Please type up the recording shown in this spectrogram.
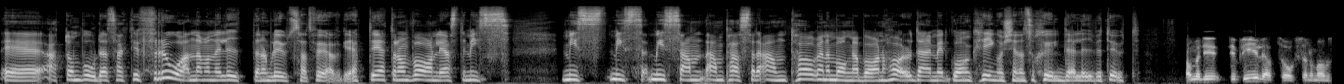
eh, att de borde ha sagt ifrån när man är liten och blir utsatt för övergrepp. Det är ett av de vanligaste miss miss, miss, missanpassade antaganden många barn har och därmed går omkring och känner sig skyldiga livet ut. Ja, men det, det blir ju lätt så också när man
